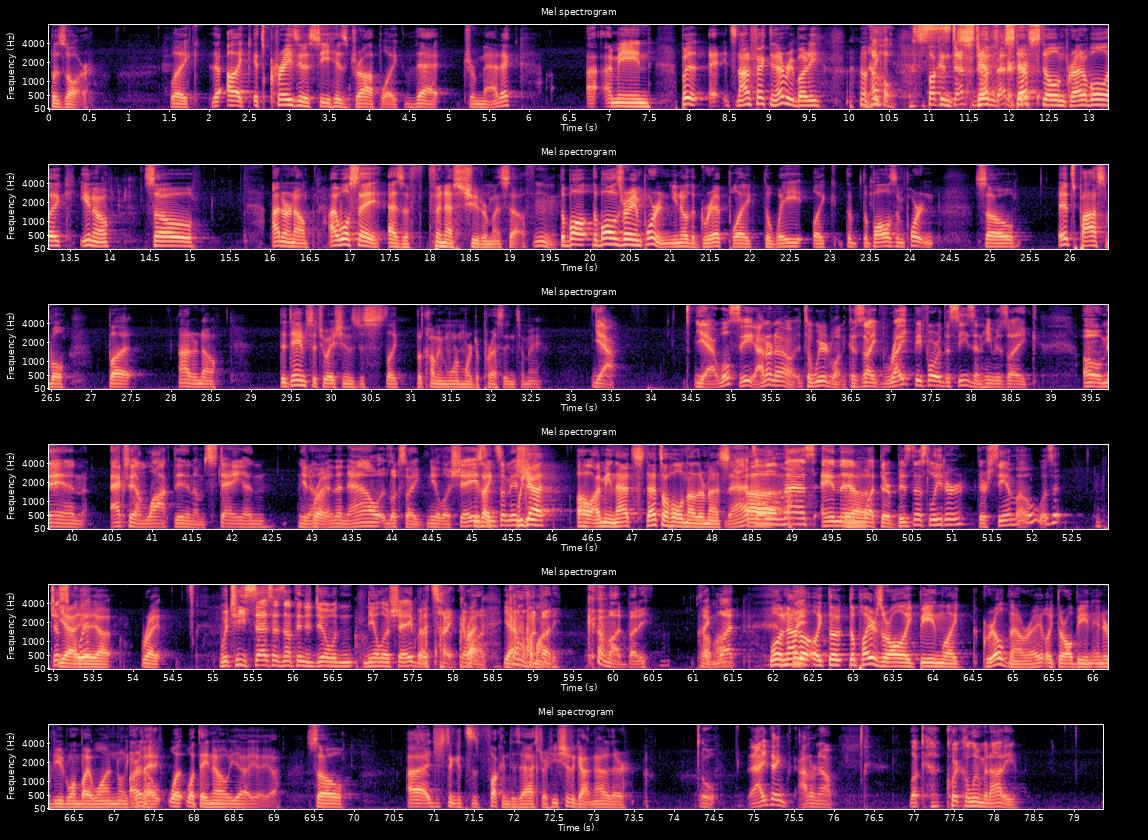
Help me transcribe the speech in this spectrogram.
bizarre. Like, uh, like it's crazy to see his drop like that dramatic. I, I mean, but it's not affecting everybody. Like, No. fucking Steph's Steph, better. Steph's still incredible. Like you know, so I don't know. I will say, as a finesse shooter myself, Hmm. the ball the ball is very important. You know, the grip, like the weight, like the the ball is important. So it's possible, but I don't know. The Dame situation is just like becoming more and more depressing to me. Yeah. Yeah, we'll see. I don't know. It's a weird one because, like, right before the season, he was like, "Oh man, actually, I'm locked in. I'm staying." You know, Right. and then now it looks like Neil Olshey is like, in some issue. we got. Oh, I mean that's that's a whole nother mess. That's Uh, a whole mess. And then yeah. what? Their business leader, their CMO, was it? Just Yeah, quit. yeah, yeah. Right. Which he says has nothing to do with Neil Olshey, but it's like, come Right. on, Yeah, come on, come on. buddy, come on, buddy. Like on. what? Well, now the, like the the players are all like being like grilled now, right? Like they're all being interviewed one by one, like Are about they? what what they know. Yeah, yeah, yeah. So I just think it's a fucking disaster. He should have gotten out of there. Oh, I think I don't know. Look, quick Illuminati.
